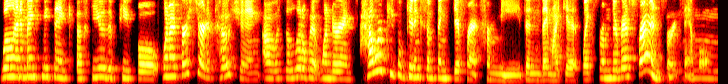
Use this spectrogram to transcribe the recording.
Well, and it makes me think a few of the people, when I first started coaching, I was a little bit wondering how are people getting something different from me than they might get like from their best friend, for example? Mhm.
